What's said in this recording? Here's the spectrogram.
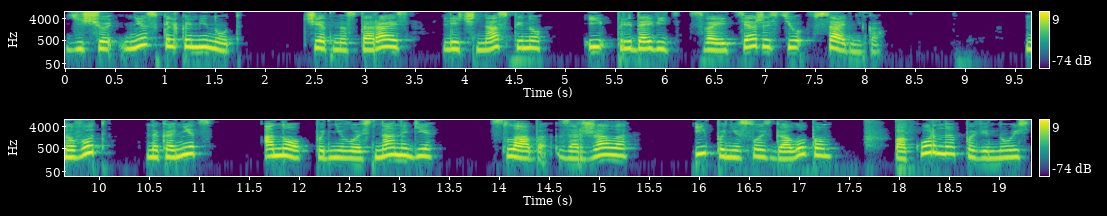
еще несколько минут, тщетно стараясь лечь на спину и придавить своей тяжестью всадника. Но вот, наконец, оно поднялось на ноги, слабо заржало и понеслось галопом, покорно повинуясь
